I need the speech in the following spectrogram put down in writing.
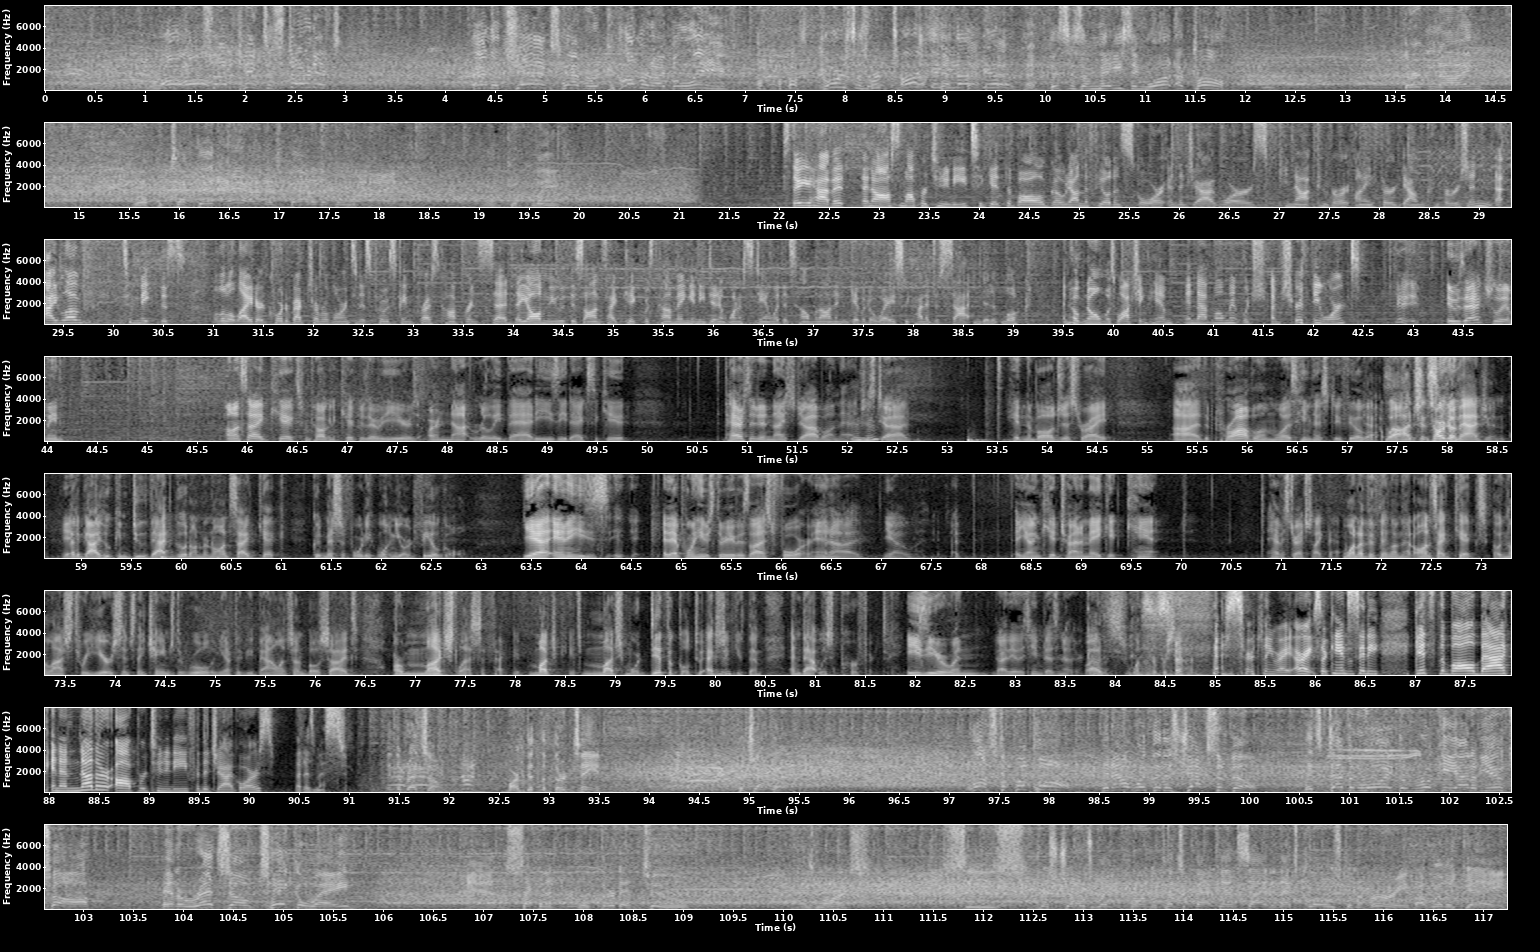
Oh, onside kick to start it. And the Jags have recovered, I believe. Of course, as we're talking, you're not kidding. This is amazing. What a call. Third and nine. Well protected and is batted at the line. Incomplete. So there you have it, an awesome opportunity to get the ball, go down the field and score, and the Jaguars cannot convert on a third down conversion. I love to make this a little lighter. Quarterback Trevor Lawrence in his post-game press conference said they all knew this onside kick was coming and he didn't want to stand with his helmet on and give it away, so he kind of just sat and didn't look and hope no one was watching him in that moment, which I'm sure they weren't. Yeah, it, it was actually, I mean, onside kicks from talking to kickers over the years are not really that easy to execute. Patterson did a nice job on that, just uh, hitting the ball just right. Uh, the problem was he missed two field Yeah. goals. Well, it's, it's hard to imagine Yeah. that a guy who can do that good on an onside kick could miss a 41 yard field goal. Yeah, and he's at that point he was three of his last four, and uh, you know, a, a young kid trying to make it can't have a stretch like that. One other thing on that onside kicks in the last three years since they changed the rule and you have to be balanced on both sides are much less effective. Much it's much more difficult Mm-hmm. to execute them, and that was perfect. Easier when the other team does another. Well, comment. it's 100. percent That's certainly right. All right, so Kansas City gets the ball back and another opportunity for the Jaguars that is missed. in the red zone. Marked at the 13. Pacheco. Lost the football. And out with it is Jacksonville. It's Devin Lloyd, the rookie out of Utah. And a red zone takeaway. And second and or third and two. As Lawrence sees Chris Jones waiting for him. He cuts it back inside, and that's closed in a hurry by Willie Gay.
